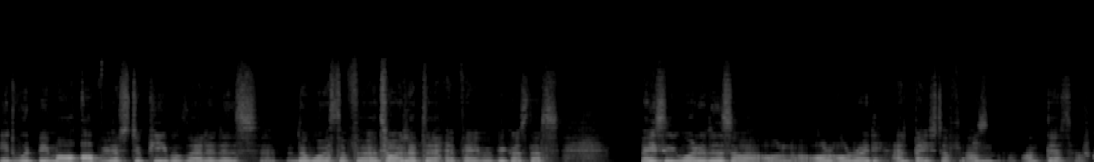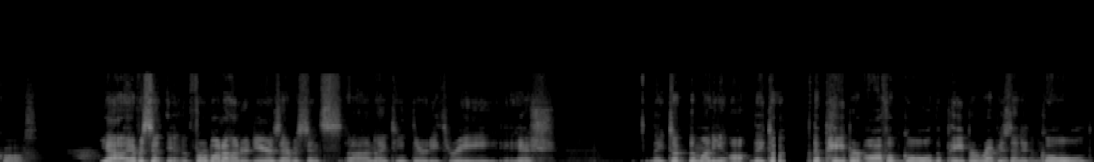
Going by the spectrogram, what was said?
it would be more obvious to people that it is the worth of uh, toilet paper because that's basically what it is al al al already and based of, on on death, of course. yeah, ever since for about a hundred years, ever since uh, 1933-ish, they took the money off, they took the paper off of gold. The paper represented gold,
